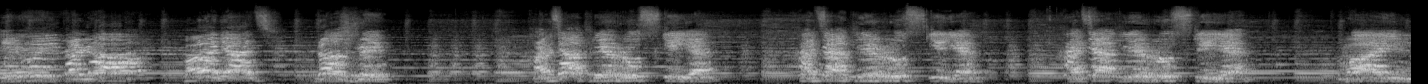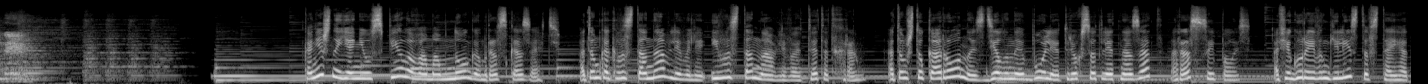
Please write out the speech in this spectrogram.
И вы тогда понять должны Хотят ли русские, хотят ли русские Хотят ли русские войны? Конечно, я не успела вам о многом рассказать. О том, как восстанавливали и восстанавливают этот храм. О том, что корона, сделанная более 300 лет назад, рассыпалась. А фигуры евангелистов стоят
